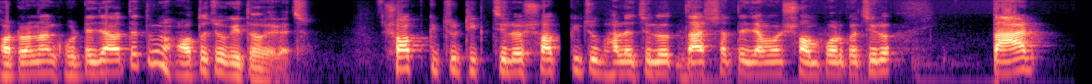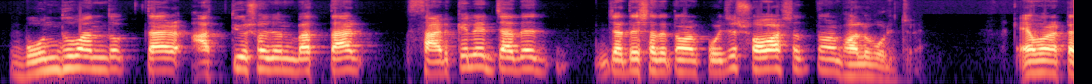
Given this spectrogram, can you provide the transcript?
ঘটনা ঘটে যাওয়াতে তুমি হতচকিত হয়ে গেছো। সব কিছু ঠিক ছিল সব কিছু ভালো ছিল, তার সাথে যেমন সম্পর্ক ছিল, তার বন্ধু বান্ধব তার আত্মীয় স্বজন বা তার সার্কেলের যাদের যাদের সাথে তোমার পরিচয়, সবার সাথে তোমার ভালো পরিচয়। এমন একটা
